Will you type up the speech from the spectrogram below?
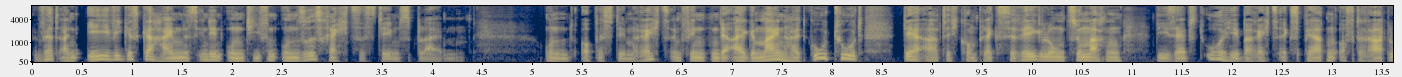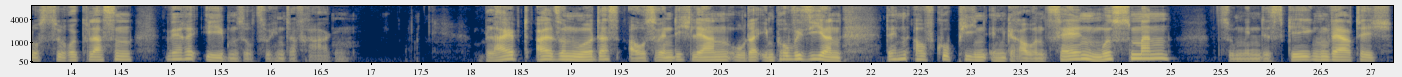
wird ein ewiges Geheimnis in den Untiefen unseres Rechtssystems bleiben. Und ob es dem Rechtsempfinden der Allgemeinheit gut tut, derartig komplexe Regelungen zu machen, die selbst Urheberrechtsexperten oft ratlos zurücklassen, wäre ebenso zu hinterfragen. Bleibt also nur das Auswendiglernen oder Improvisieren, denn auf Kopien in grauen Zellen muss man, zumindest gegenwärtig,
